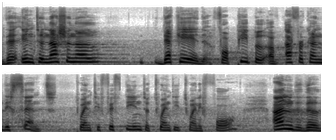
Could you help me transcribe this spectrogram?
The International Decade for People of African Descent, 2015 to 2024, and the,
